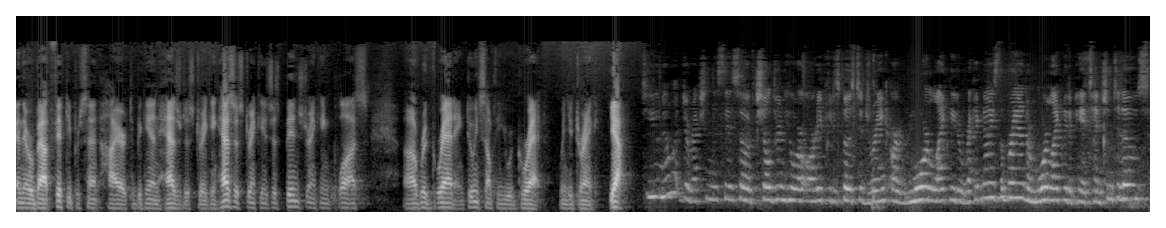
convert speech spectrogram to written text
and they were about 50% higher to begin hazardous drinking. Hazardous drinking is just binge drinking plus uh, regretting, doing something you regret when you drink. Yeah? Do you know direction this is? So, if children who are already predisposed to drink are more likely to recognize the brand or more likely to pay attention to those?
